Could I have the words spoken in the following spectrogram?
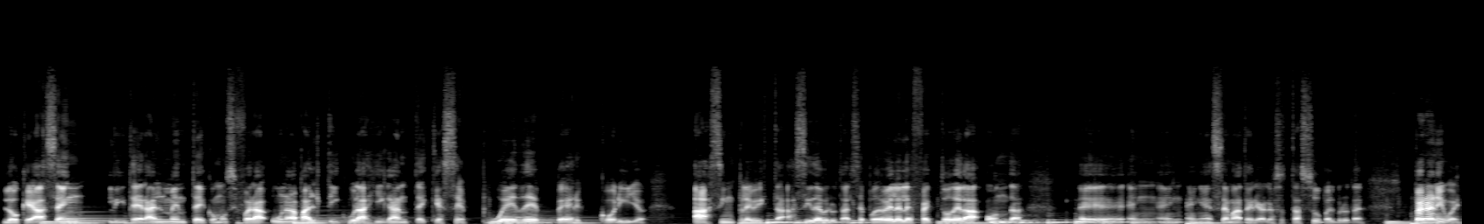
lo que hacen literalmente como si fuera una partícula gigante que se puede ver corillo a simple vista, así de brutal. Se puede ver el efecto de la onda en, ese material, eso está súper brutal. Pero anyway,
